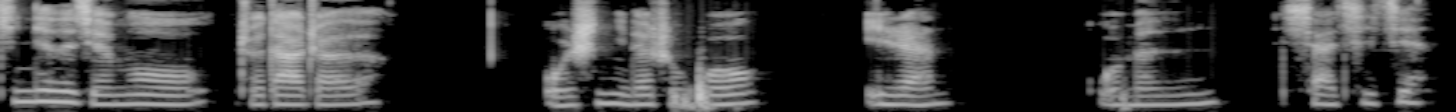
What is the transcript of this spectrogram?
今天的节目就到这了，我是你的主播依然，我们下期见。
